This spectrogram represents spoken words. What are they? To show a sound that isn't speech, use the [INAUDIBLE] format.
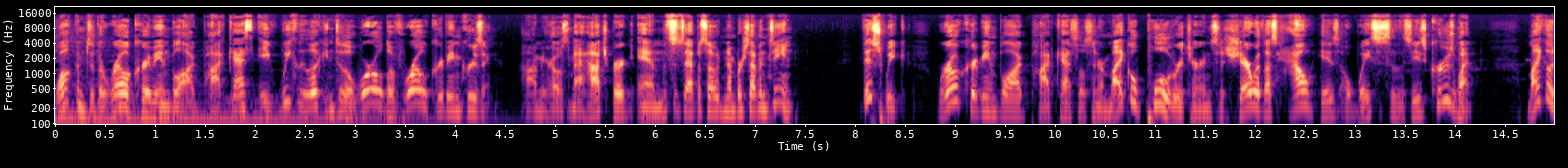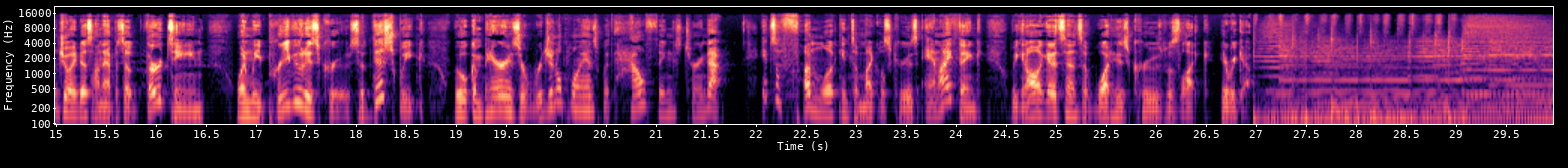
Welcome to the Royal Caribbean Blog Podcast, a weekly look into the world of Royal Caribbean cruising. I'm your host, Matt Hochberg, and this is episode number 17. This week, Royal Caribbean Blog Podcast listener Michael Poole returns to share with us how his Oasis of the Seas cruise went. Michael joined us on episode 13 when we previewed his cruise, so this week we will compare his original plans with how things turned out. It's a fun look into Michael's cruise, and I think we can all get a sense of what his cruise was like. Here we go.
